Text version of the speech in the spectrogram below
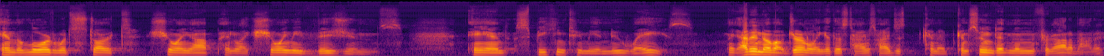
and the Lord would start showing up and like showing me visions and speaking to me in new ways. Like I didn't know about journaling at this time, so I just kind of consumed it and then forgot about it.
